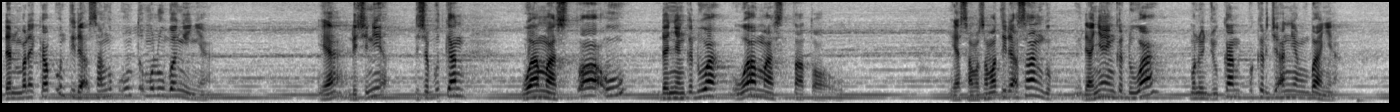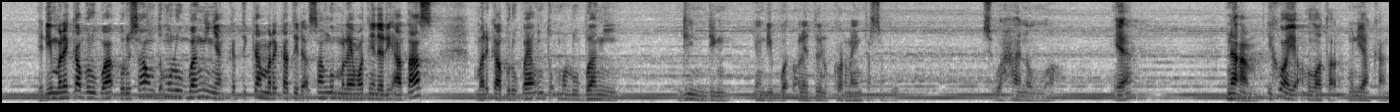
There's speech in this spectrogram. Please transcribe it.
dan mereka pun tidak sanggup untuk melubanginya. Ya, di sini disebutkan wa masta'u dan yang kedua wa mastata'u. Ya, sama-sama tidak sanggup. Bedanya yang kedua menunjukkan pekerjaan yang banyak. Jadi mereka berubah, berusaha untuk melubanginya ketika mereka tidak sanggup melewatinya dari atas, mereka berupaya untuk melubangi dinding yang dibuat oleh Dzulkarnain tersebut. Subhanallah. Ya. Naam, ikhwah ya Allah taala muliakan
